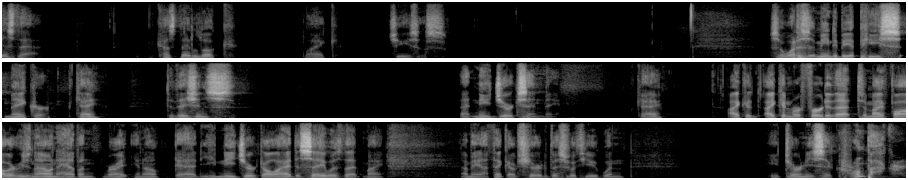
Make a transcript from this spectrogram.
is that? Because they look like Jesus. So, what does it mean to be a peacemaker? Okay? Divisions, that knee jerks in me. Okay? I could I can refer to that to my father who's now in heaven, right? You know, dad, he knee jerked. All I had to say was that my I mean, I think I've shared this with you when He turned and said, Krumpacker.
